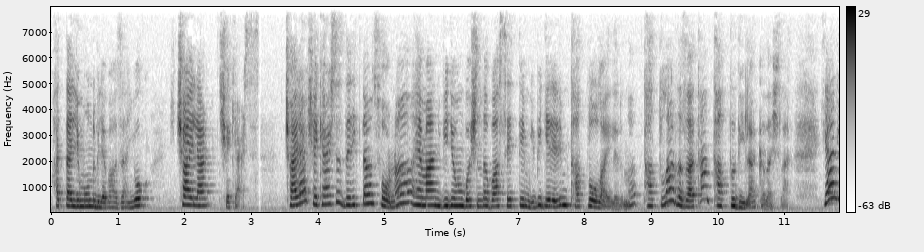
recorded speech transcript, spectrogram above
hatta limonlu bile bazen yok. Çaylar şekersiz. Çaylar şekersiz dedikten sonra hemen videomun başında bahsettiğim gibi gelelim tatlı olaylarına. Tatlılar da zaten tatlı değil arkadaşlar. Yani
